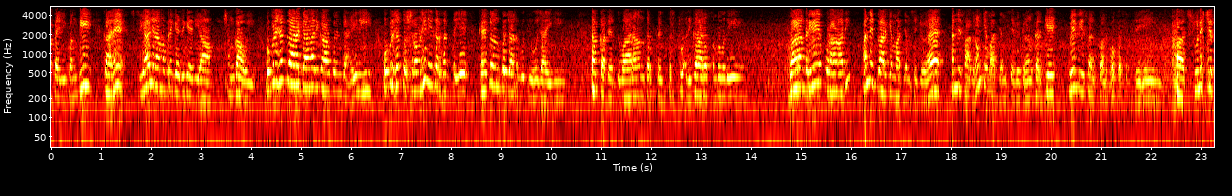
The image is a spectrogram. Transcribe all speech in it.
पहली पंक्ति कहने स्त्रियादि नाम अपने कैसे कह दिया? शंका हुई। उपनिषद द्वारा ज्ञानाधिकार को इनका है ही नहीं। उपनिषद तो श्रवण ही नहीं कर सकते। ये कैसे उनको जानुभूति हो जाएगी। तब कहते द्वारांतर प्रयुक्त अधिकार संभव द्वारांतर ये पुराण आदि अन्य द्वार के माध्यम से जो है, अन्य साधनों के माध्यम से वे ग्रहण करके वे भी इस को अनुभव कर सकते हैं। सुनिश्चित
